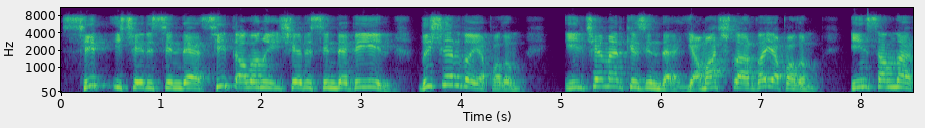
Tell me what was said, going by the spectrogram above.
sit içerisinde, sit alanı içerisinde değil, dışarıda yapalım. İlçe merkezinde, yamaçlarda yapalım. İnsanlar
